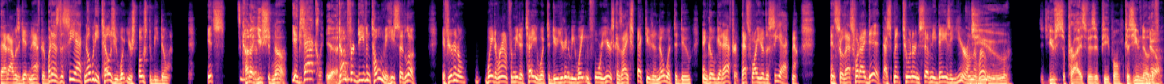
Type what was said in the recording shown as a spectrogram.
that I was getting after. it. But as the SEAC, nobody tells you what you're supposed to be doing. It's It's kind of you should know. exactly. Yeah. Dunford even told me, he said, look, if you're going to wait around for me to tell you what to do, you're going to be waiting four years because I expect you to know what to do and go get after it. That's why you're the SEAC now. And so that's what I did. I spent 270 days a year on the Did road. you did you surprise visit people because you know No. the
